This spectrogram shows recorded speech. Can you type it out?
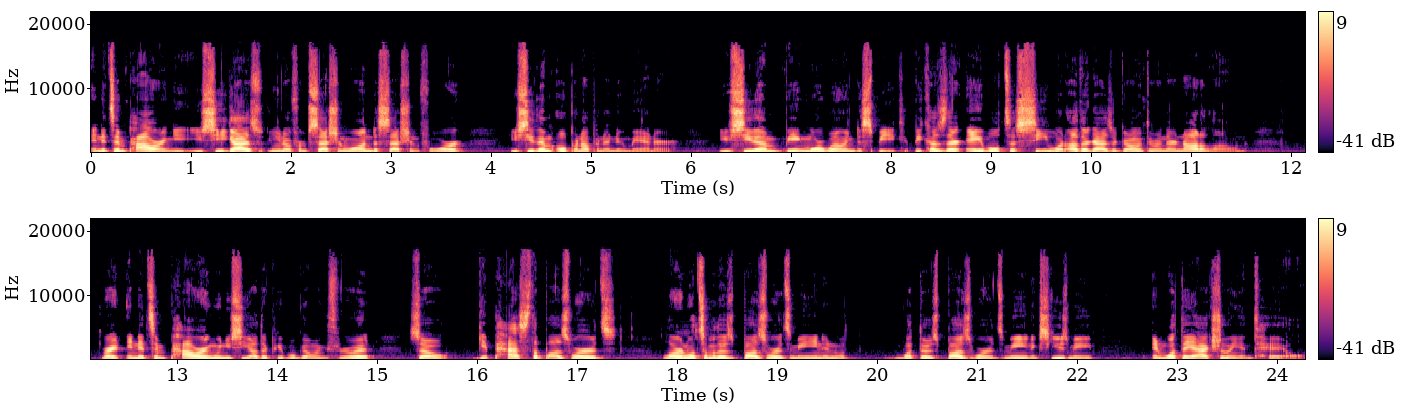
and it's empowering you, you see guys you know from session one to session four you see them open up in a new manner you see them being more willing to speak because they're able to see what other guys are going through and they're not alone right and it's empowering when you see other people going through it so get past the buzzwords learn what some of those buzzwords mean and what those buzzwords mean excuse me and what they actually entail,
